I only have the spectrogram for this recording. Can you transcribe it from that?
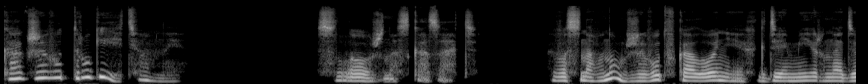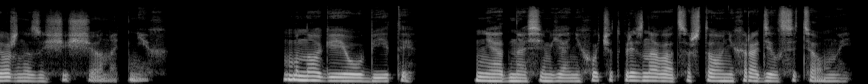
Как живут другие темные? Сложно сказать. В основном живут в колониях, где мир надежно защищен от них. Многие убиты, ни одна семья не хочет признаваться, что у них родился темный.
